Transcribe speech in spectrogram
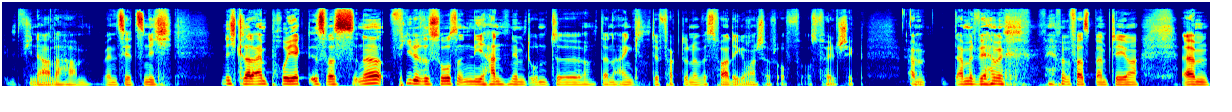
im Finale haben. Wenn es jetzt nicht, nicht gerade ein Projekt ist, was ne, viele Ressourcen in die Hand nimmt und äh, dann eigentlich de facto eine westfalige Mannschaft auf, aufs Feld schickt. Ähm, damit wären wir, wären wir fast beim Thema. Ähm,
